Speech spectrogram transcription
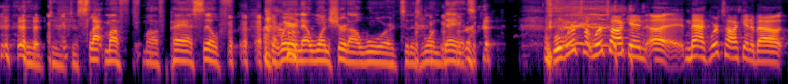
to, to, to, slap my my past self for wearing that one shirt I wore to this one dance. well, we're ta- we're talking uh, Mac. We're talking about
